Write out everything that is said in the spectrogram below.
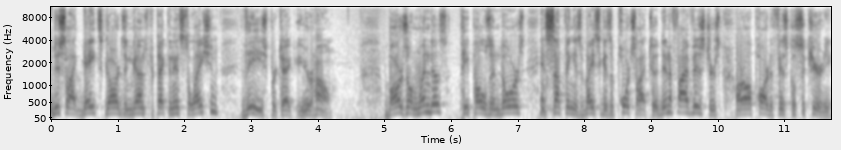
just like gates, guards, and guns protect an installation, these protect your home. Bars on windows, peepholes in doors, and something as basic as a porch light to identify visitors are all part of physical security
